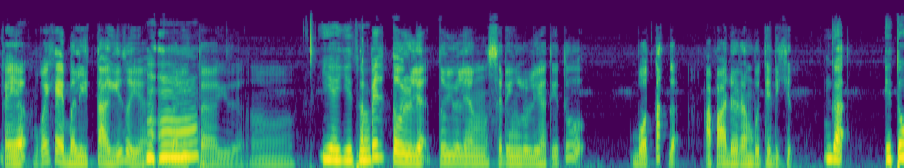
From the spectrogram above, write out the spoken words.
Kayak pokoknya kayak balita gitu ya, Mm-mm. balita gitu. Oh. Iya gitu. Tapi tuyul tuyul yang sering lu lihat itu botak gak? Apa ada rambutnya dikit? Enggak, itu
